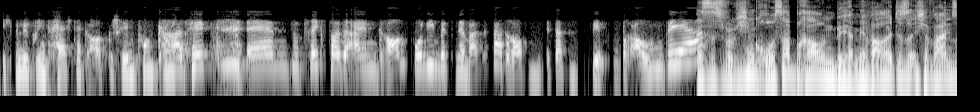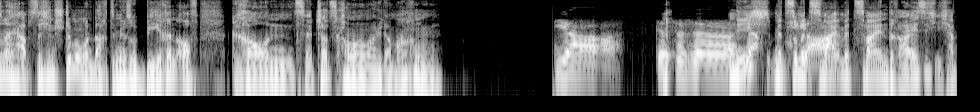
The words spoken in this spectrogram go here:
ich bin übrigens Hashtag ausgeschrieben, .kt, ähm, du trägst heute einen grauen Pulli mit, ne, was ist da drauf? Ist das ein Braunbär? Das ist wirklich ein großer Braunbär. Mir war heute so, ich war in so einer herbstlichen Stimmung und dachte mir so, Bären auf grauen Sweatshirts kann man mal wieder machen. ja, das ist... Äh, Nicht ja, mit so mit, ja. zwei, mit 32. Ich hab,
